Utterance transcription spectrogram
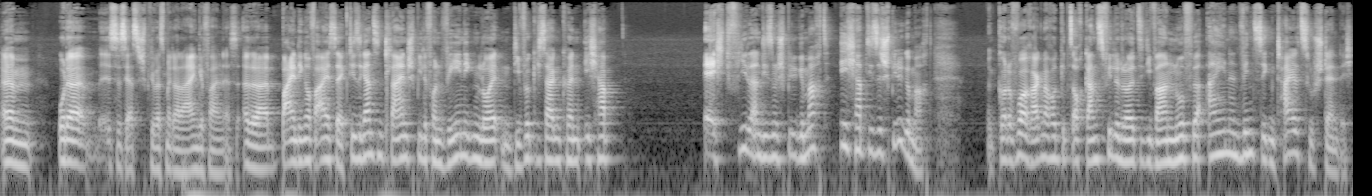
Ähm, oder ist das erste Spiel, was mir gerade eingefallen ist? Also Binding of Isaac. Diese ganzen kleinen Spiele von wenigen Leuten, die wirklich sagen können, ich habe echt viel an diesem Spiel gemacht. Ich habe dieses Spiel gemacht. God of War Ragnarok gibt es auch ganz viele Leute, die waren nur für einen winzigen Teil zuständig.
